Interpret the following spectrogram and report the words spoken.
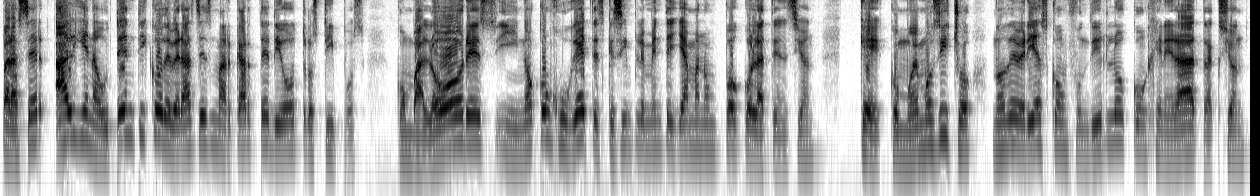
Para ser alguien auténtico deberás desmarcarte de otros tipos, con valores y no con juguetes que simplemente llaman un poco la atención, que, como hemos dicho, no deberías confundirlo con generar atracción.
